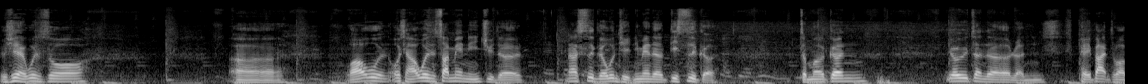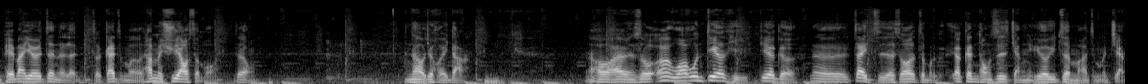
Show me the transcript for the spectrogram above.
有些人问说，呃，我要问，我想要问上面你举的那四个问题里面的第四个，怎么跟忧郁症的人陪伴？怎么陪伴忧郁症的人？这该怎么？他们需要什么？这种，那我就回答。然后还有人说，呃，我要问第二题，第二个，那个在职的时候怎么要跟同事讲忧郁症吗？怎么讲？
